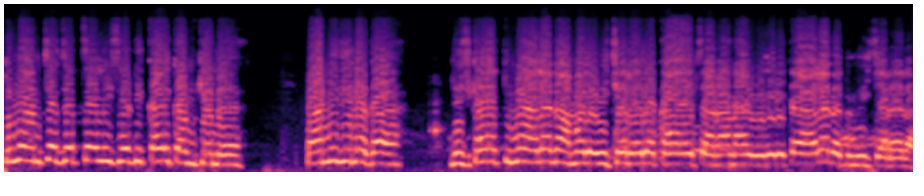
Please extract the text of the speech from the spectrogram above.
तुम्ही आमच्या जगचालीसाठी काय काम केलं? पाणी दिलं का? दुष्काळात तुम्ही आला का आम्हाला विचारायला? काय चारा नाही वगैरे काय आला का तुम्ही विचारायला?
